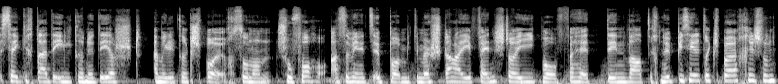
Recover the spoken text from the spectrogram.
sage ich den Eltern nicht erst am Elterngespräch, sondern schon vorher. Also wenn jetzt jemand mit einem Stein ein Fenster eingeworfen hat, dann warte ich nicht, bis Elterngespräch ist und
